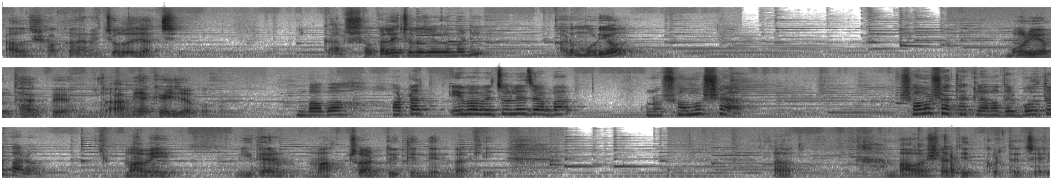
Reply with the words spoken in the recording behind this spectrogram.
কাল সকালে আমি চলে যাচ্ছি। কাল সকালে চলে যাবে মানে? আর মরিয়ম? মরিয়ম থাকবে আমি একাই যাব। বাবা হঠাৎ এভাবে চলে যাবা? কোনো সমস্যা? সমস্যা থাকলে আমাদের বলতে পারো। মামি ঈদের মাত্র আর দুই তিন দিন বাকি। আহ, বাবার সাথে ঈদ করতে চাই।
